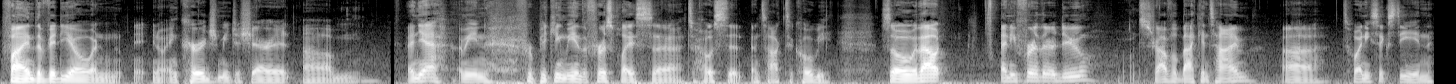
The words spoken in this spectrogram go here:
find the video and you know encourage me to share it. Um, and yeah, I mean, for picking me in the first place uh, to host it and talk to Kobe. So without any further ado, let's travel back in time. Uh, 2016.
